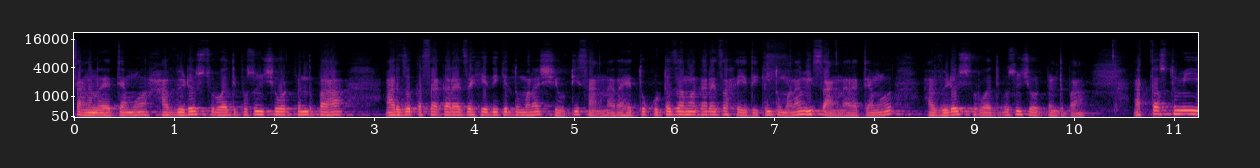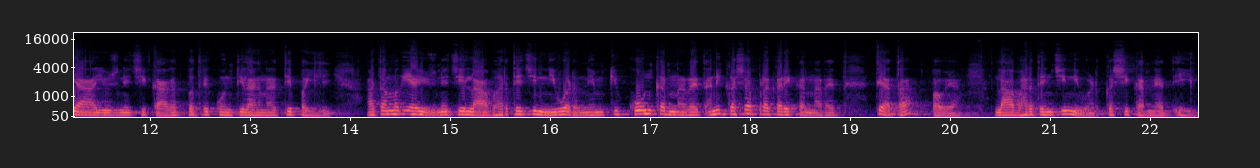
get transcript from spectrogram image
सांगणार आहे. त्यामुळं हा व्हिडिओ सुरुवातीपासून शेवटपर्यंत पहा. अर्ज कसा करायचा हे देखील तुम्हाला शेवटी सांगणार आहे. तो कुठं जमा करायचा हे देखील तुम्हाला मी सांगणार आहे. त्यामुळं हा व्हिडिओ सुरुवातीपासून शेवटपर्यंत पहा. आत्ताच तुम्ही या योजनेची कागदपत्रे कोणती लागणार ती पहिली. आता मग या योजनेची लाभार्थ्याची निवड नेमकी कोण करणार आहेत आणि कशा प्रकारे करणार आहेत ते आता पाहूया. लाभार्थ्यांची निवड कशी करण्यात येईल?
